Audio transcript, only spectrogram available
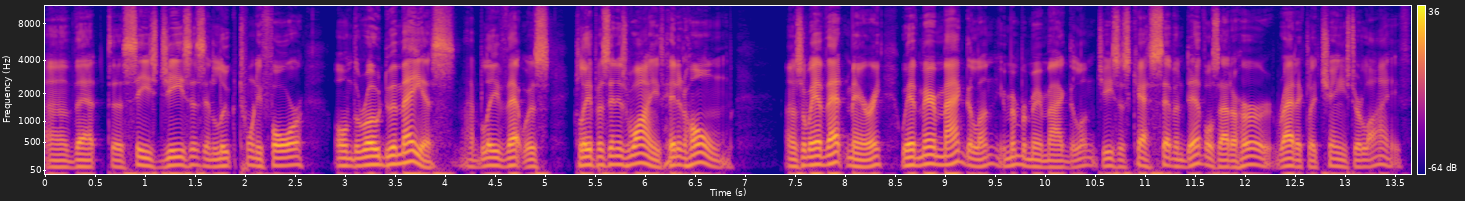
uh, that uh, sees Jesus in Luke 24 on the road to Emmaus. I believe that was Cleopas and his wife headed home. Uh, so we have that Mary. We have Mary Magdalene. You remember Mary Magdalene? Jesus cast seven devils out of her, radically changed her life.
